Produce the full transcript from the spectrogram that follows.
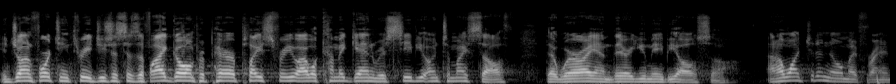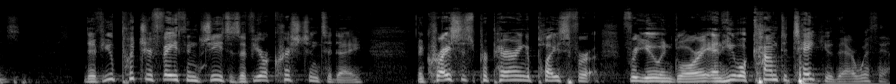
In John 14, 3, Jesus says, If I go and prepare a place for you, I will come again and receive you unto myself, that where I am, there you may be also. And I want you to know, my friends, that if you put your faith in Jesus, if you're a Christian today, then Christ is preparing a place for, for you in glory, and he will come to take you there with him.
